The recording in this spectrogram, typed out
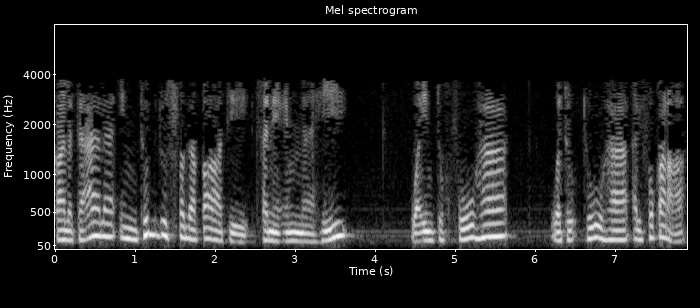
قال تعالى إن تبدوا الصدقات فنعما هي وإن تخفوها وتؤتوها الفقراء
